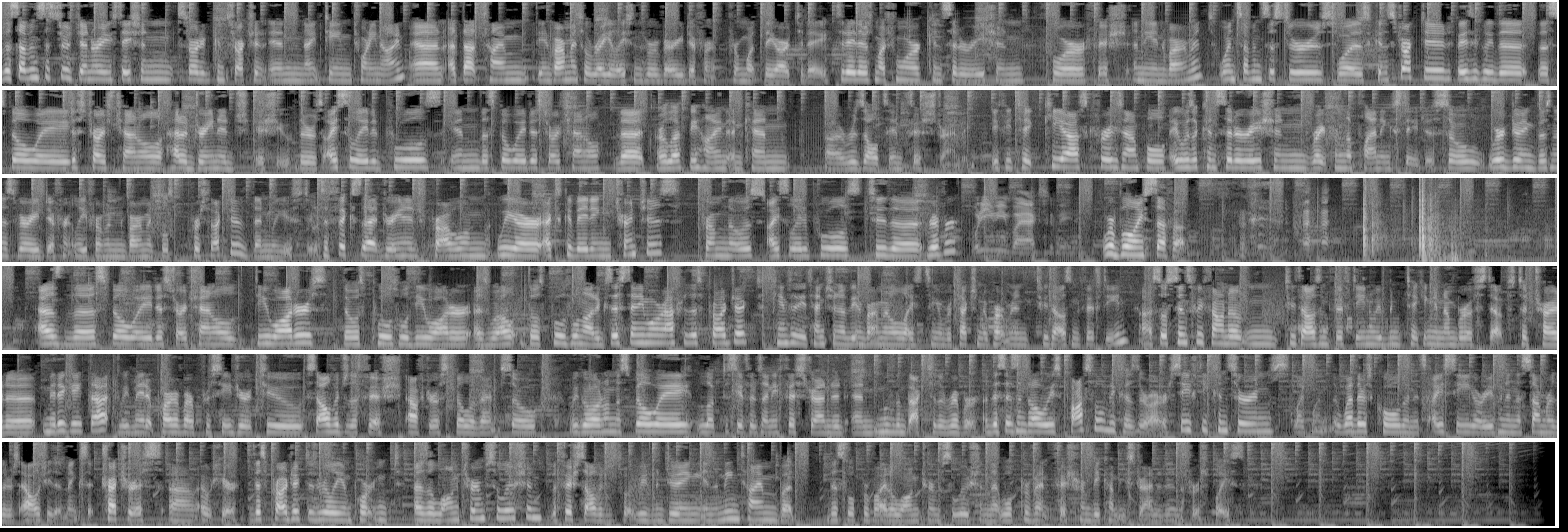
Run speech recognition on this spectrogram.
The Seven Sisters Generating Station started construction in 1929 and at that time the environmental regulations were very different from what they are today. Today there's much more consideration for fish and the environment. When Seven Sisters was constructed, basically the, the spillway discharge channel had a drainage issue. There's isolated pools in the spillway discharge channel that are left behind and can uh, result in fish stranding. If you take Keeyask, for example, it was a consideration right from the planning stages. So we're doing business very differently from an environmental perspective than we used to. To fix that drainage problem, we are excavating trenches from those isolated pools to the river. What do you mean by excavating? We're blowing stuff up. As the spillway discharge channel dewaters, those pools will dewater as well. Those pools will not exist anymore after this project. It came to the attention of the Environmental Licensing and Protection Department in 2015. Uh, so since we found out in 2015, we've been taking a number of steps to try to mitigate that. We've made it part of our procedure to salvage the fish after a spill event. So we go out on the spillway, look to see if there's any fish stranded and move them back to the river. This isn't always possible because there are safety concerns, like when the weather's cold and it's icy or even in the summer there's algae that makes it treacherous uh, out here. This project is really important as a long-term solution. The fish salvage is what we've been doing in the meantime, but this will provide a long-term solution that will prevent fish from becoming stranded in the first place.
